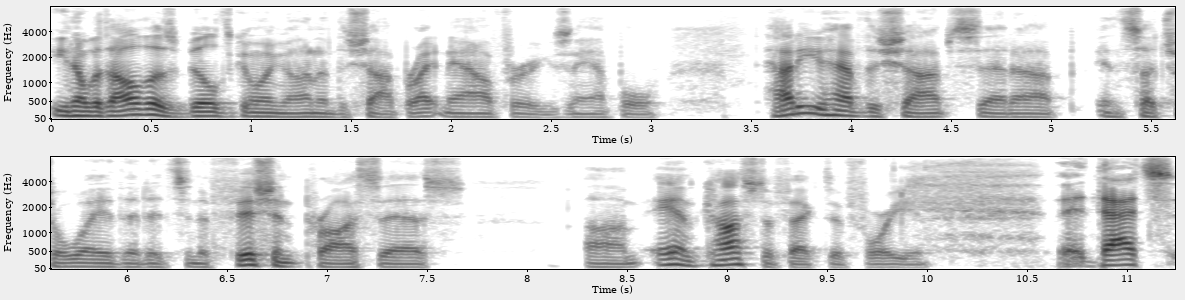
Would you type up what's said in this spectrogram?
You know, with all those builds going on in the shop right now, for example, how do you have the shop set up in such a way that it's an efficient process um, and cost effective for you? That's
